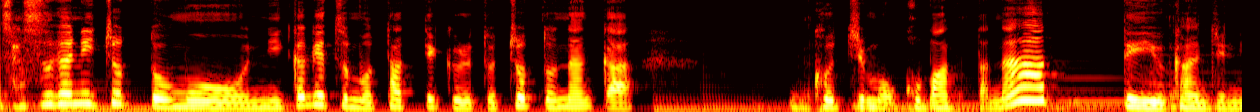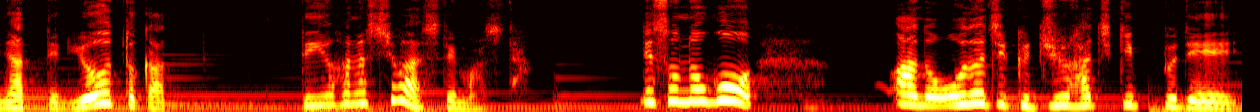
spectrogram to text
さすがにちょっともう2ヶ月も経ってくるとちょっとなんかこっちも困ったなっていう感じになってるよとかっていう話はしてました。でその後あの同じく18切符で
